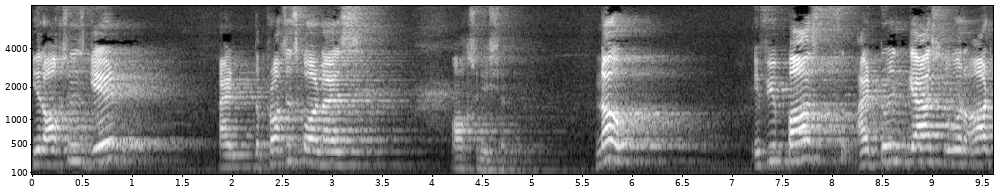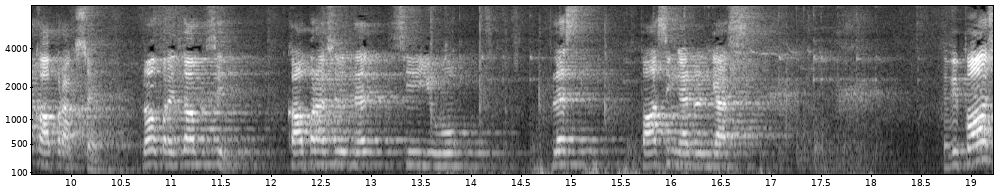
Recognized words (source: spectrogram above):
Here oxygen is gained and the process called as oxidation. Now, if you pass hydrogen gas over hot copper oxide, now for example, see copper oxide is there, CuO plus passing hydrogen gas. If you pass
